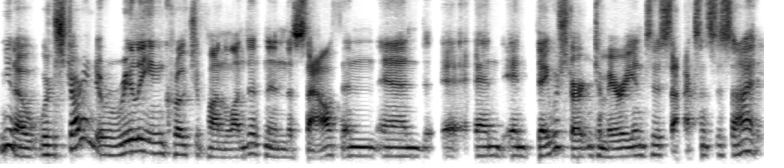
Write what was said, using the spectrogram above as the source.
you know, we're starting to really encroach upon London in the south, and and and and they were starting to marry into Saxon society.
